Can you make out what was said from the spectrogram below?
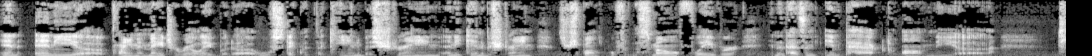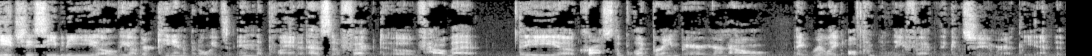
in any uh, plane of nature, really, but uh, we'll stick with the cannabis strain. Any cannabis strain is responsible for the smell, flavor, and it has an impact on the uh, THC, CBD, all the other cannabinoids in the plant. It has the effect of how that they uh, cross the blood-brain barrier and how they really ultimately affect the consumer at the end of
